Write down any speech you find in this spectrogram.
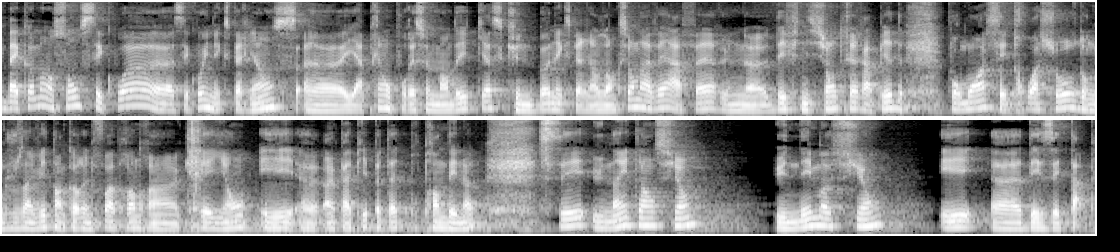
ben commençons. C'est quoi, euh, c'est quoi une expérience Et après, on pourrait se demander qu'est-ce qu'une bonne expérience. Donc, si on avait à faire une définition très rapide, pour moi, c'est trois choses. Donc, je vous invite encore une fois à prendre un crayon et un papier peut-être pour prendre des notes. C'est une intention, une émotion et euh, des étapes.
